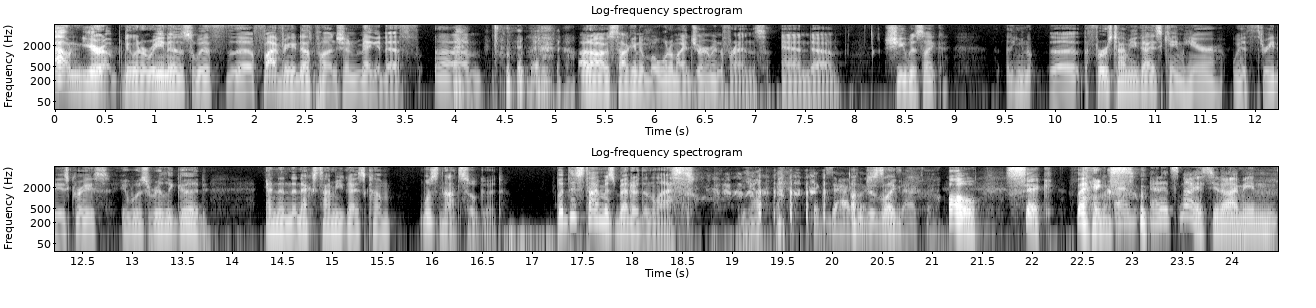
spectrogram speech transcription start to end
out in Europe doing arenas with the Five Finger Death Punch and Megadeth, um, I know I was talking to one of my German friends, and uh, she was like, you know, the the first time you guys came here with Three Days Grace, it was really good, and then the next time you guys come was not so good, but this time is better than last. yep. Exactly. I'm just like, exactly. oh, sick, thanks. and, and it's nice, you know. I mean,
